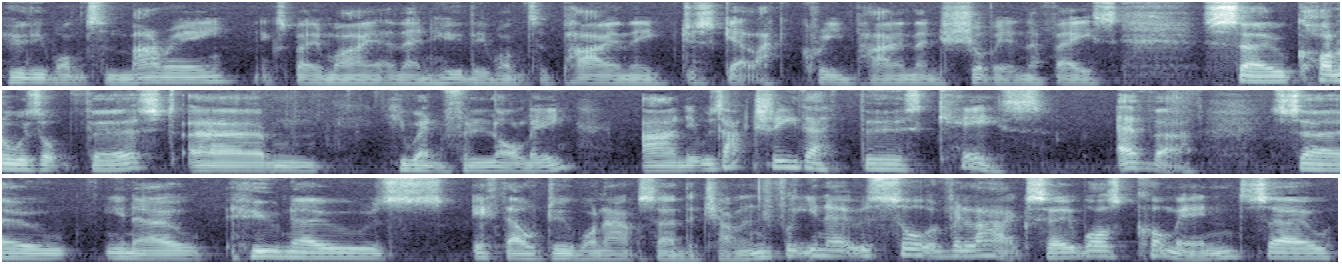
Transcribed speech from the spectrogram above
who they want to marry, explain why, and then who they want to pie, and they just get like a cream pie and then shove it in their face. So Konnor was up first. Um, he went for Lolly, and it was actually their first kiss ever. So, you know, who knows if they'll do one outside the challenge, but you know, it was sort of relaxed, so it was coming, so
